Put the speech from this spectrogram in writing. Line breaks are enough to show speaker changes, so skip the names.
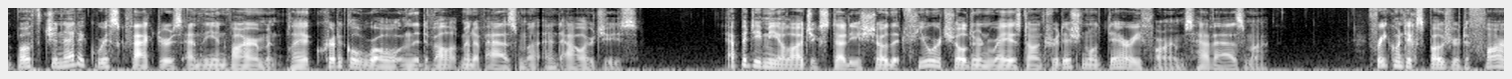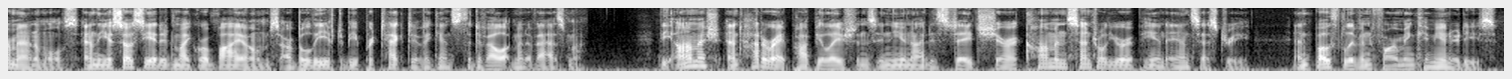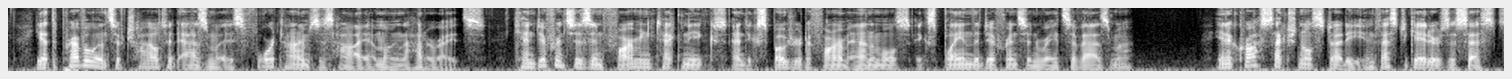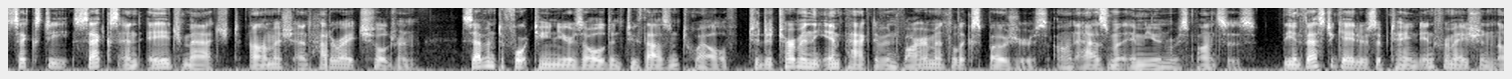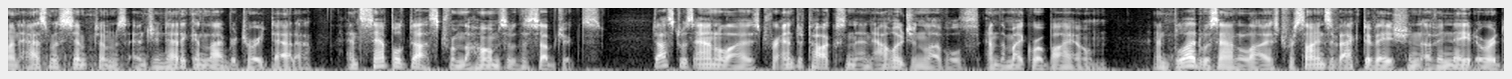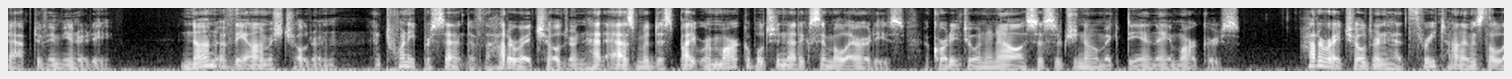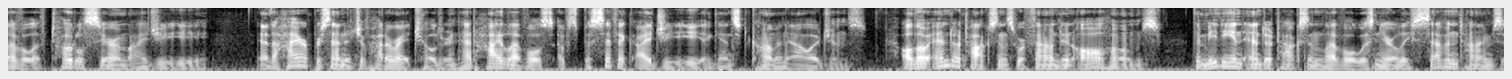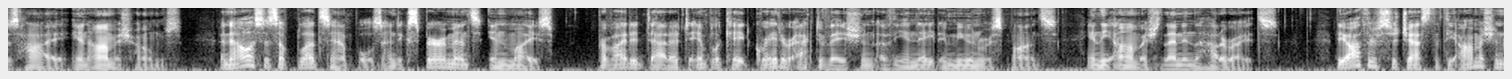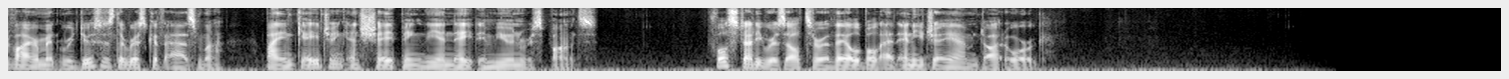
Both genetic risk factors and the environment play a critical role in the development of asthma and allergies. Epidemiologic studies show that fewer children raised on traditional dairy farms have asthma. Frequent exposure to farm animals and the associated microbiomes are believed to be protective against the development of asthma. The Amish and Hutterite populations in the United States share a common Central European ancestry, and both live in farming communities. Yet the prevalence of childhood asthma is four times as high among the Hutterites. Can differences in farming techniques and exposure to farm animals explain the difference in rates of asthma? In a cross sectional study, investigators assessed 60 sex and age matched Amish and Hutterite children 7 to 14 years old in 2012, to determine the impact of environmental exposures on asthma immune responses. The investigators obtained information on asthma symptoms and genetic and laboratory data, and sampled dust from the homes of the subjects. Dust was analyzed for endotoxin and allergen levels and the microbiome, and blood was analyzed for signs of activation of innate or adaptive immunity. None of the Amish children, and 20% of the Hutterite children had asthma despite remarkable genetic similarities, according to an analysis of genomic DNA markers. Hutterite children had three times the level of total serum IgE, and a higher percentage of Hutterite children had high levels of specific IgE against common allergens. Although endotoxins were found in all homes, the median endotoxin level was nearly seven times as high in Amish homes. Analysis of blood samples and experiments in mice provided data to implicate greater activation of the innate immune response in the Amish than in the Hutterites. The authors suggest that the Amish environment reduces the risk of asthma by engaging and shaping the innate immune response. Full study results are available at nejm.org.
